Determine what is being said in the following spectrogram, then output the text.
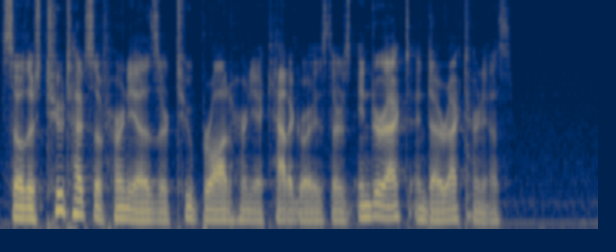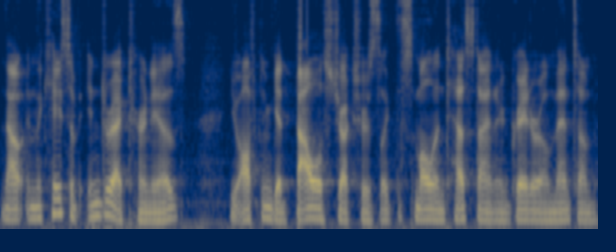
So there's two types of hernias or two broad hernia categories. There's indirect and direct hernias. Now, in the case of indirect hernias, you often get bowel structures like the small intestine or greater omentum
